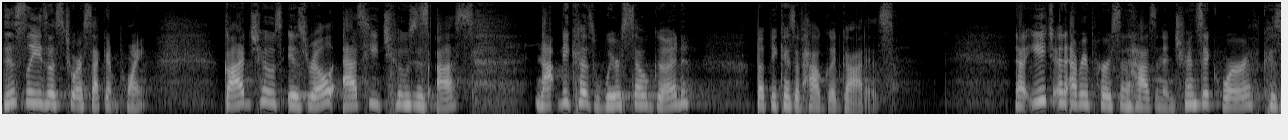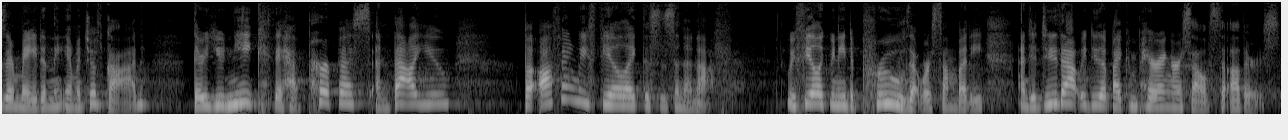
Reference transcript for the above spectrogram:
This leads us to our second point. God chose Israel as he chooses us, not because we're so good, but because of how good God is. Now, each and every person has an intrinsic worth because they're made in the image of God. They're unique, they have purpose and value, but often we feel like this isn't enough. We feel like we need to prove that we're somebody, and to do that, we do that by comparing ourselves to others.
